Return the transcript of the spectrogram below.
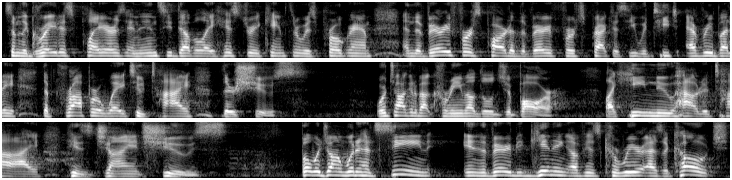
Some of the greatest players in NCAA history came through his program. And the very first part of the very first practice, he would teach everybody the proper way to tie their shoes. We're talking about Kareem Abdul Jabbar. Like he knew how to tie his giant shoes. But what John Wooden had seen in the very beginning of his career as a coach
